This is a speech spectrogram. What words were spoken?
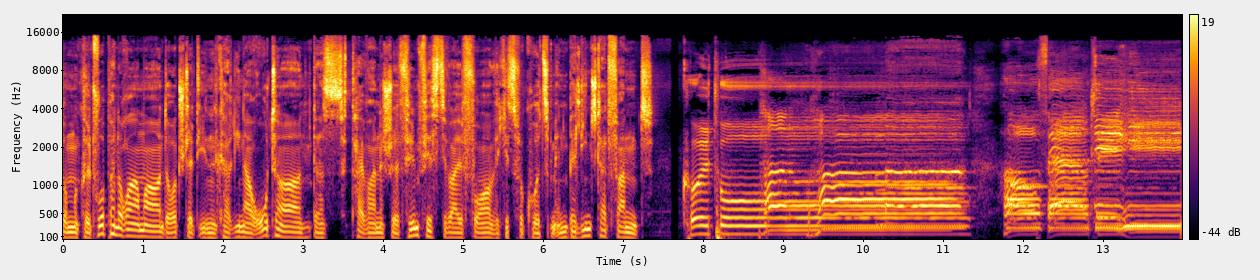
zum Kulturpanorama. Dort stellt Ihnen Karina Rother das taiwanische Filmfestival vor, welches vor kurzem in Berlin stattfand. Kultur auf RTI.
